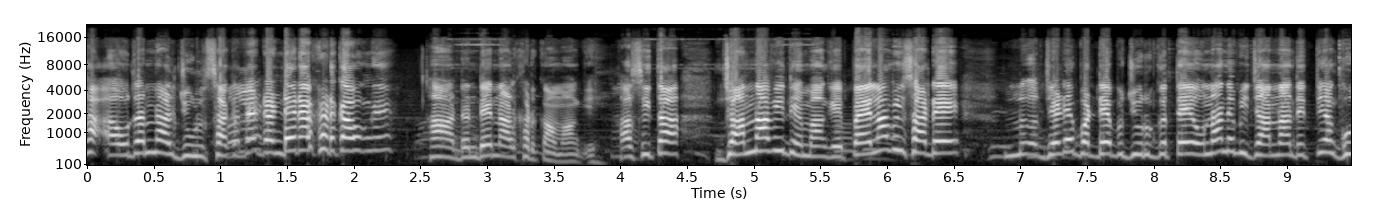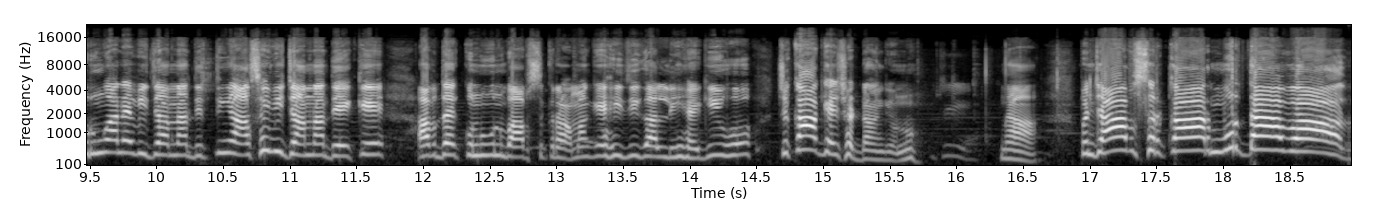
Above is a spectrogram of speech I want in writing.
ਹ- ਉਹਦੇ ਨਾਲ ਜੁਲ ਸਕਦੇ। ਡੰਡੇ ਨਾਲ ਖੜਕਾਉਂਗੇ ਹਾਂ ਡੰਡੇ ਨਾਲ ਖੜਕਾਵਾਂਗੇ। ਅਸੀਂ ਤਾਂ ਜਾਨਾਂ ਵੀ ਦੇਵਾਂਗੇ। ਪਹਿਲਾਂ ਵੀ ਸਾਡੇ ਲ- ਜਿਹੜੇ ਵੱਡੇ ਬਜ਼ੁਰਗ ਤੇ ਉਹਨਾਂ ਨੇ ਵੀ ਜਾਨਾਂ ਦਿੱਤੀਆਂ ਗੁਰੂਆਂ ਨੇ ਵੀ ਜਾਨਾਂ ਦਿੱਤੀਆਂ ਅਸੀਂ ਵੀ ਜਾਨਾਂ ਦੇ ਕੇ ਆਪਦਾ ਕਾਨੂੰਨ ਵਾਪਸ ਕਰਾਵਾਂਗੇ। ਇਹੀ ਜੀ ਗੱਲ ਨਹੀਂ ਹੈਗੀ ਉਹ ਚੁਕਾ ਕੇ ਛੱਡਾਂਗੇ ਉਹਨੂੰ। ਜੀ। ਹਾਂ ਪੰਜਾਬ ਸਰਕਾਰ ਮੁਰਦਾਬਾਦ।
